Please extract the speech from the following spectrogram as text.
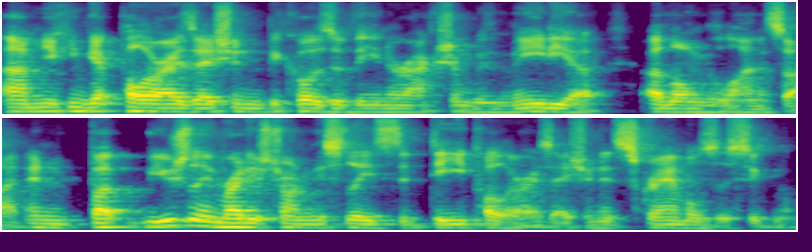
Um, you can get polarization because of the interaction with media along the line of sight. And but usually in radio astronomy, this leads to depolarization. It scrambles the signal.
